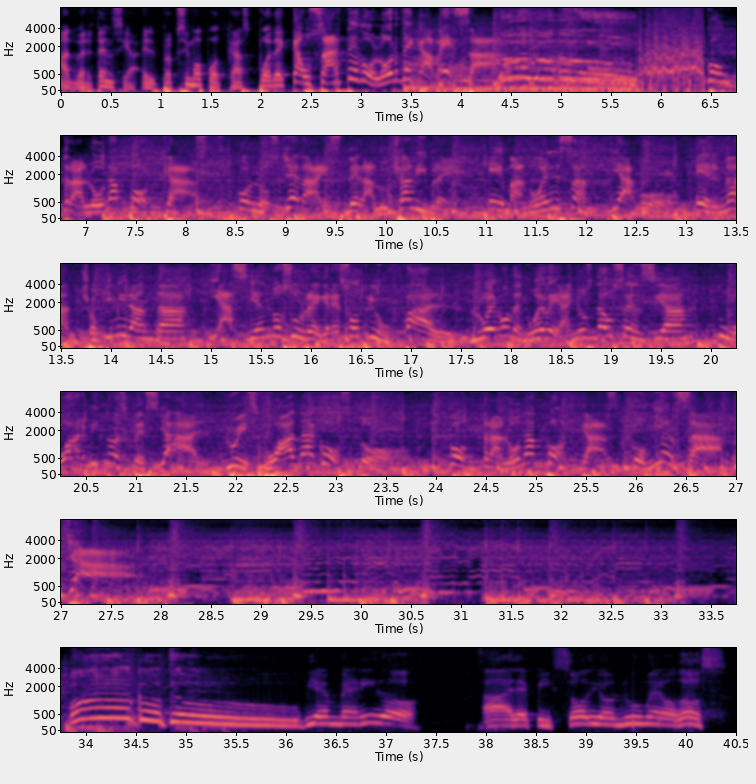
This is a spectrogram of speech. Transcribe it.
Advertencia, el próximo podcast puede causarte dolor de cabeza. Contralona Podcast con los Jedi de la lucha libre. Emanuel Santiago, Hernán Chucky Miranda y haciendo su regreso triunfal luego de nueve años de ausencia, tu árbitro especial, Luis Juan Agosto. Contralona Podcast comienza ya. Pucutu, bienvenido al episodio número 2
